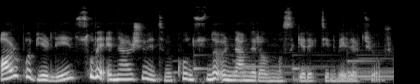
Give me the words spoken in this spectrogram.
Avrupa Birliği su ve enerji yönetimi konusunda önlemler alınması gerektiğini belirtiyor.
